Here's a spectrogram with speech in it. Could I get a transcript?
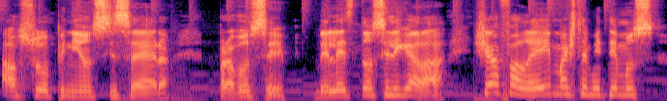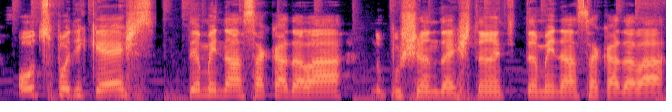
a sua opinião sincera pra você. Beleza? Então se liga lá. Já falei, mas também temos outros podcasts. Também dá uma sacada lá no Puxando da Estante, também dá uma sacada lá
